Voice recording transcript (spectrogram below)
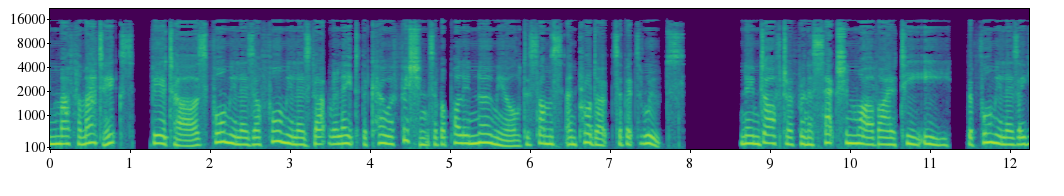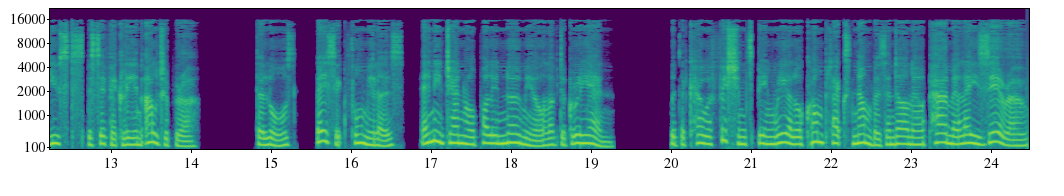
In mathematics, Vieta's formulas are formulas that relate the coefficients of a polynomial to sums and products of its roots. Named after a Frana section Viète, the formulas are used specifically in algebra. The laws, basic formulas, any general polynomial of degree n. With the coefficients being real or complex numbers and R now permil A0,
